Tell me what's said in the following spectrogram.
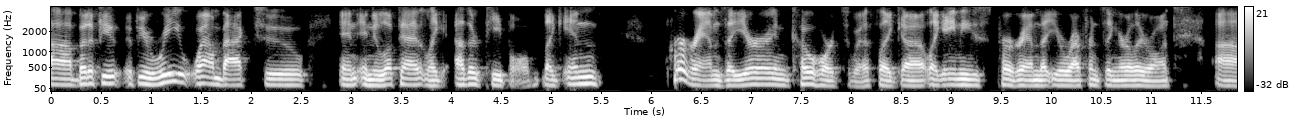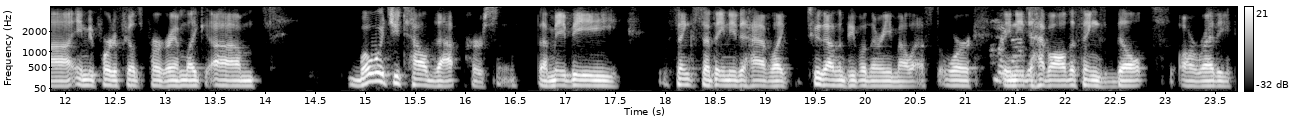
Uh, but if you if you rewound back to and and you looked at it like other people like in programs that you're in cohorts with, like uh, like Amy's program that you're referencing earlier on, uh, Amy Porterfield's program, like um, what would you tell that person that maybe thinks that they need to have like 2000 people in their email list or oh they gosh. need to have all the things built already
